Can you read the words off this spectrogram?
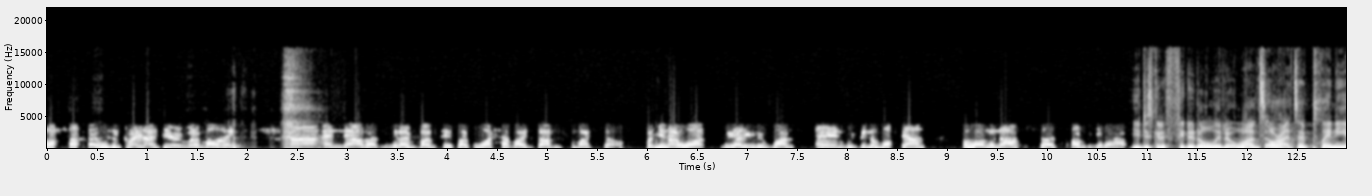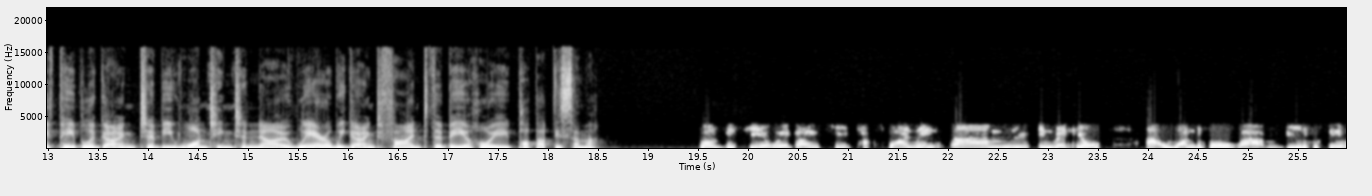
was a great idea in my mind. Uh, and now that, you know, Bub's here, it's like, what have I done for myself? But you know what? We only live once and we've been in lockdown for long enough, so it's time to get out. You're just going to fit it all in at once. All right, so plenty of people are going to be wanting to know where are we going to find the Bia Hoi pop up this summer? Well, this year we're going to Tuck's Winery um, in Red Hill. Uh, wonderful, uh, beautiful scenic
